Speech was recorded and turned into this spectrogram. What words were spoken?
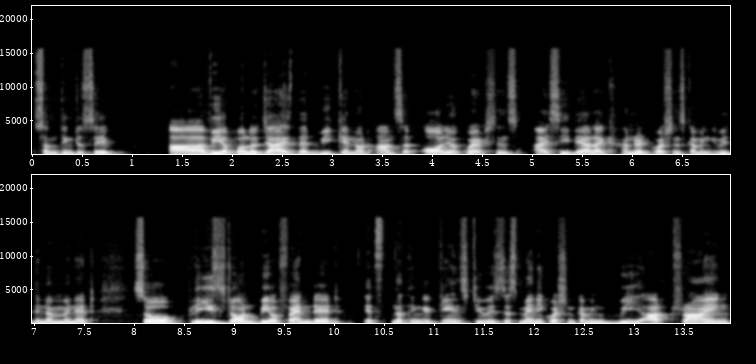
something to say uh, we apologize that we cannot answer all your questions. I see there are like 100 questions coming within a minute. So please don't be offended. It's nothing against you. It's just many questions coming. We are trying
